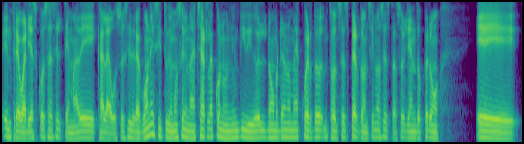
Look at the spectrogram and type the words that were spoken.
entre varias cosas, el tema de calabozos y dragones y tuvimos ahí una charla con un individuo, el nombre no me acuerdo, entonces perdón si nos estás oyendo, pero eh,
